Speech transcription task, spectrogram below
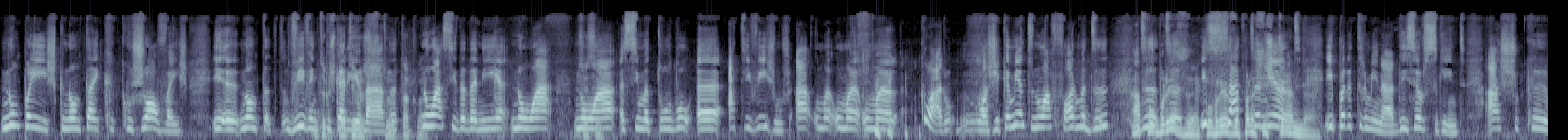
Num país que não tem, que, que os jovens eh, não vivem de precariedade, futuro, tá claro. não há cidadania, não há não sim, há, acima de tudo, uh, ativismos. Há uma, uma, uma. claro, logicamente, não há forma de. Há de, pobreza, de... pobreza Exatamente. franciscana. E para terminar, dizer o seguinte: acho que.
